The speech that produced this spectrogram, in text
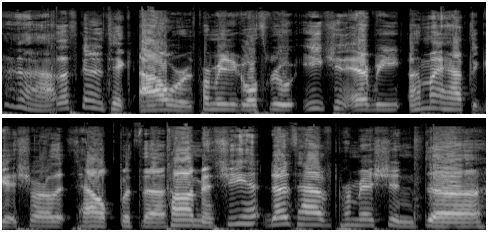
that's gonna take hours for me to go through each and every. I might have to get Charlotte's help with the comments. She does have permission to,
